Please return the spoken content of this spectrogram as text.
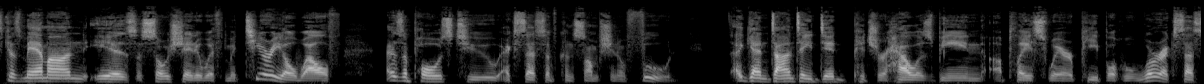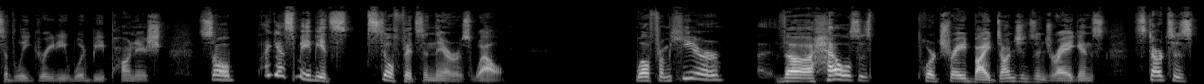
because Mammon is associated with material wealth as opposed to excessive consumption of food. Again, Dante did picture hell as being a place where people who were excessively greedy would be punished, so I guess maybe it still fits in there as well. Well, from here, the hells as portrayed by Dungeons and Dragons starts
